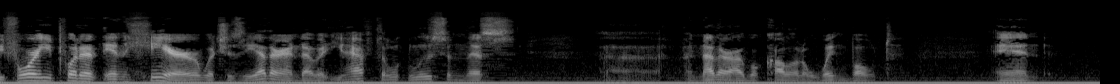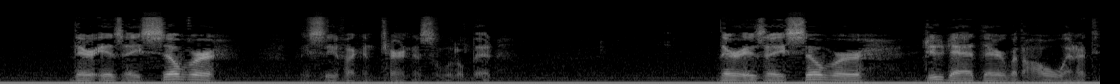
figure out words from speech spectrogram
Before you put it in here, which is the other end of it, you have to loosen this, uh, another, I will call it a wing bolt, and there is a silver, let me see if I can turn this a little bit. There is a silver doodad there with a hole in it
